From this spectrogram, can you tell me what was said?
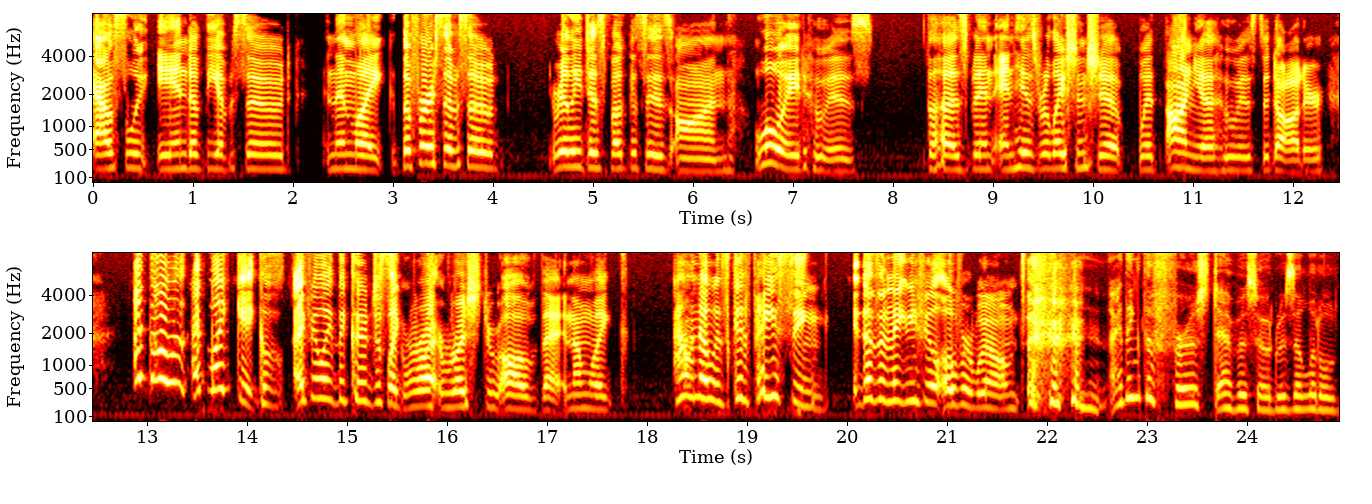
absolute end of the episode, and then like the first episode really just focuses on Loid, who is the husband, and his relationship with Anya, who is the daughter. I thought it was, I like it because I feel like they could just like ru- rushed through all of that, and I'm like, I don't know, it's good pacing. It doesn't make me feel overwhelmed. Mhm. I think the first episode was a little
